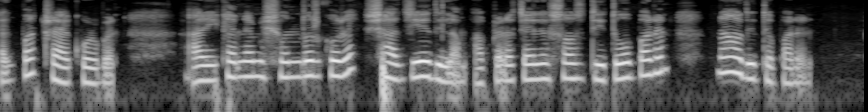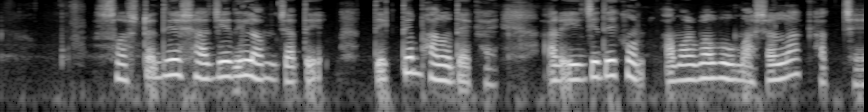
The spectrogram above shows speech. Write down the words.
একবার ট্রাই করবেন। আর এখানে আমি সুন্দর করে সাজিয়ে দিলাম। আপনারা চাইলে সস দিতেও পারেন, নাও দিতে পারেন। সসটা দিয়ে সাজিয়ে দিলাম যাতে দেখতে ভালো দেখায়। আর এই যে দেখুন আমার বাবু মাসাল্লা খাচ্ছে।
